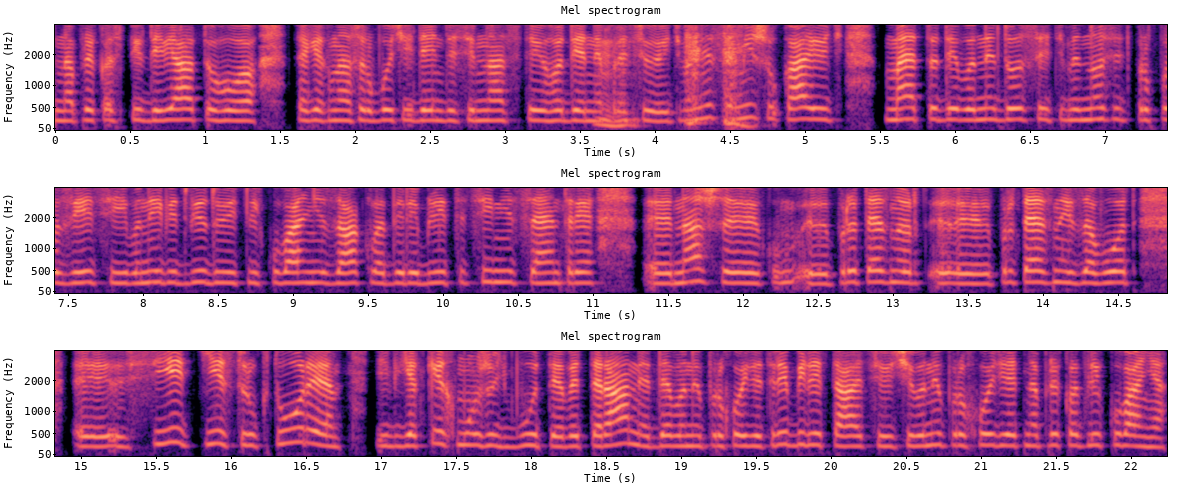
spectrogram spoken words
наприклад, з пів дев'ятого, так як в нас робочий день до 17 години Мгм. працюють. Вони самі шукають методи, вони досить виносять пропозиції, вони відвідують лікувальні заклади, реабілітаційні центри, е, наш е, е, протезно, протезний завод, всі ті структури, в яких можуть бути ветерани, де вони проходять реабілітацію, чи вони проходять, наприклад, лікування,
